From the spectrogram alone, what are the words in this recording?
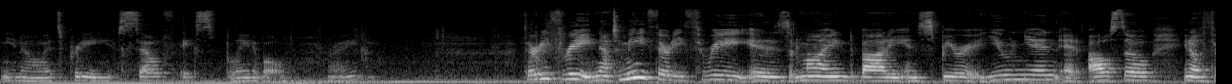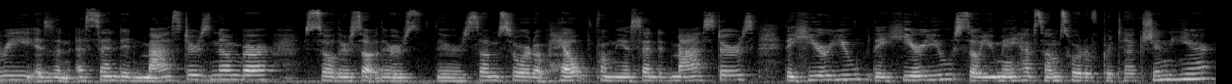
you know, it's pretty self-explainable, right? 33. Now, to me, 33 is mind, body, and spirit union. It also, you know, three is an ascended master's number. So there's so, there's there's some sort of help from the ascended masters. They hear you. They hear you. So you may have some sort of protection here.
